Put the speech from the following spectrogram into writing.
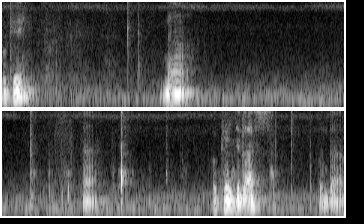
Oke. Nah. Nah. Oke jelas. Bentar.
